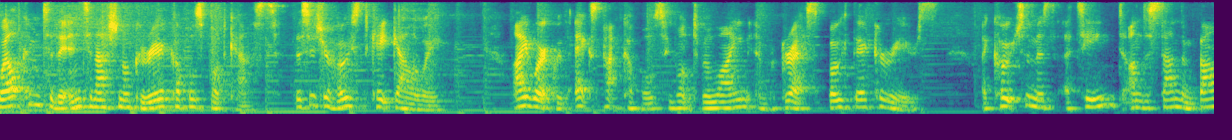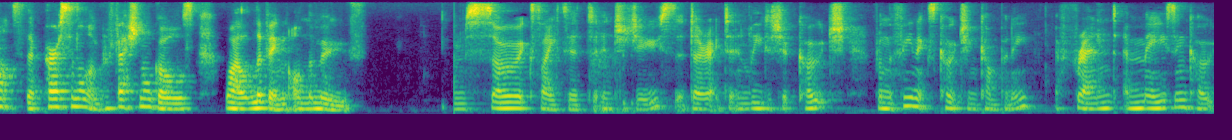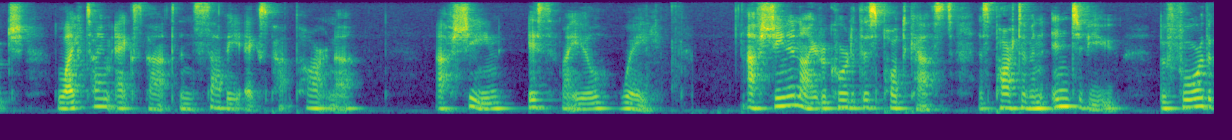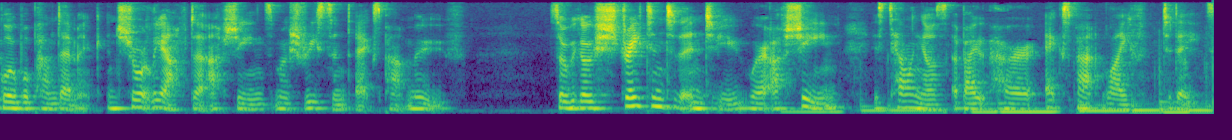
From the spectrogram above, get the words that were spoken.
Welcome to the International Career Couples Podcast. This is your host, Kate Galloway. I work with expat couples who want to align and progress both their careers. I coach them as a team to understand and balance their personal and professional goals while living on the move. I'm so excited to introduce a director and leadership coach from the Phoenix Coaching Company, a friend, amazing coach, lifetime expat, and savvy expat partner, Afshin Ismail Way. Afshin and I recorded this podcast as part of an interview before the global pandemic and shortly after Afshin's most recent expat move. So we go straight into the interview where Afshin is telling us about her expat life to date.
